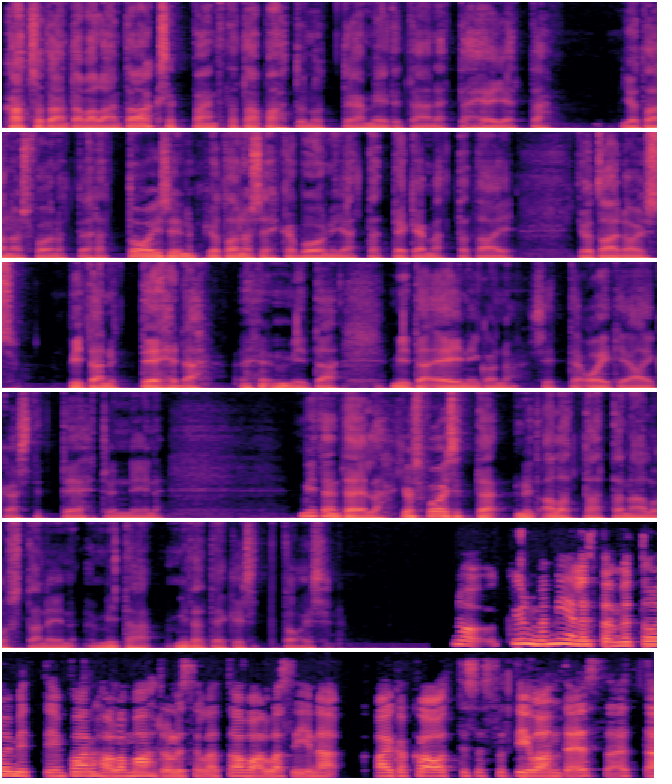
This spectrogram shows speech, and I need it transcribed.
katsotaan tavallaan taaksepäin tätä tapahtunutta ja mietitään, että hei, että jotain olisi voinut tehdä toisin, jotain olisi ehkä voinut jättää tekemättä tai jotain olisi pitänyt tehdä, mitä, mitä ei niin kuin sitten oikea-aikaisesti tehty, niin miten teillä, jos voisitte nyt aloittaa tämän alusta, niin mitä, mitä tekisitte toisin? No kyllä me mielestämme toimittiin parhaalla mahdollisella tavalla siinä aika kaoottisessa tilanteessa, että,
